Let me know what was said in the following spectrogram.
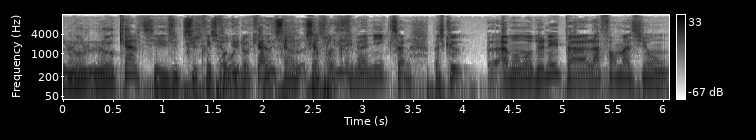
le, local, c'est plus les produits locaux. Oui, c'est un, produit ça, parce que à un moment donné, tu as la formation.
